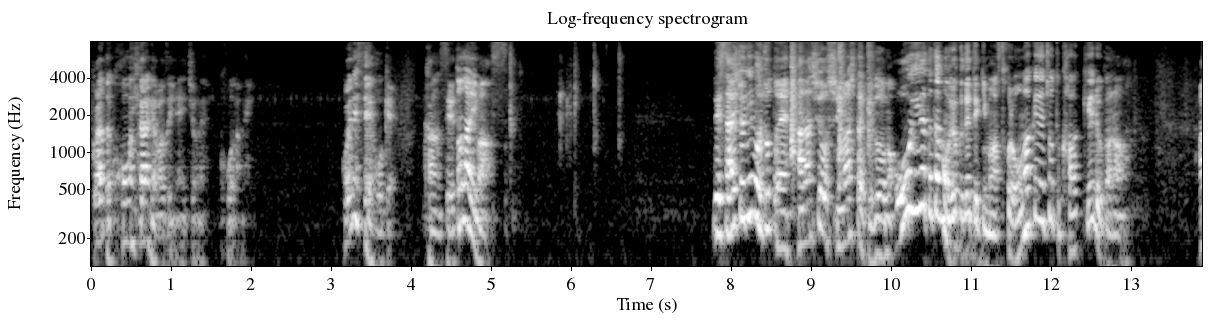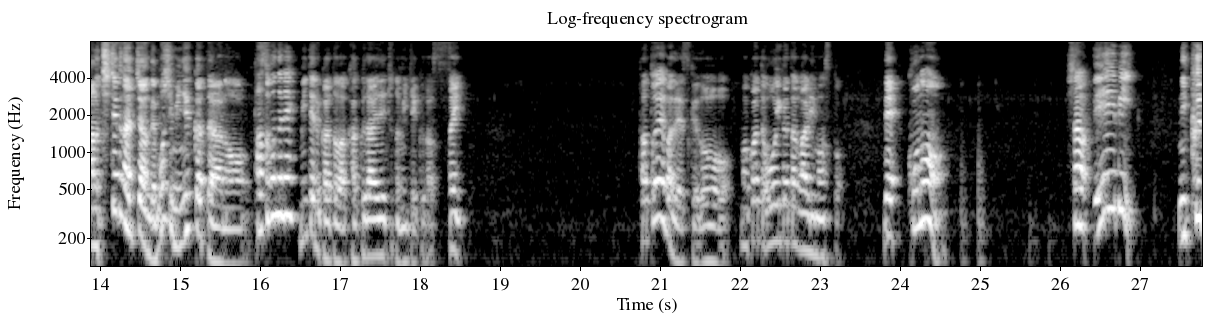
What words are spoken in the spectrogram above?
これあとここも引かなきゃまずいね、一応ね。こうだね。これで正方形完成となります。で、最初にもちょっとね、話をしましたけど、まあ、扇形とかもよく出てきます。これおまけでちょっと書けるかなあの、ちっちゃくなっちゃうんで、もし見にくかったら、あの、パソコンでね、見てる方は拡大でちょっと見てください。例えばですけど、まあ、こうやって扇形がありますと。で、この、下の AB にくっ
